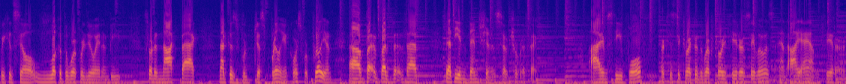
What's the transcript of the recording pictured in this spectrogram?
we could still look at the work we're doing and be sort of knocked back, not because we're just brilliant, of course we're brilliant, uh, but, but th that, that the invention is so terrific. I am Steve Woolf, Artistic Director of the Repertory Theater of St. Louis, and I am theater.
